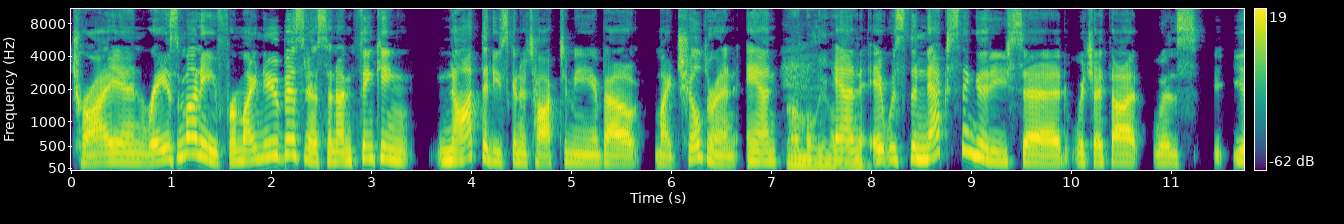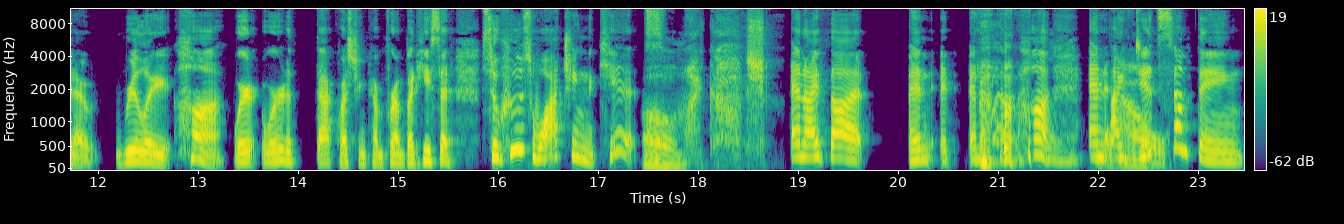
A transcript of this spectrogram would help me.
try and raise money for my new business. And I'm thinking, not that he's going to talk to me about my children. And unbelievable. And it was the next thing that he said, which I thought was, you know, really, huh, where, where did that question come from? But he said, so who's watching the kids? Oh my gosh. And I thought, and, and I thought, huh. And wow. I did something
